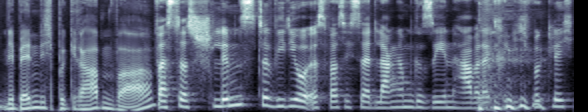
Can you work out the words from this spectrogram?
lebendig begraben war. Was das schlimmste Video ist, was ich seit langem gesehen habe. Da kriege ich wirklich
